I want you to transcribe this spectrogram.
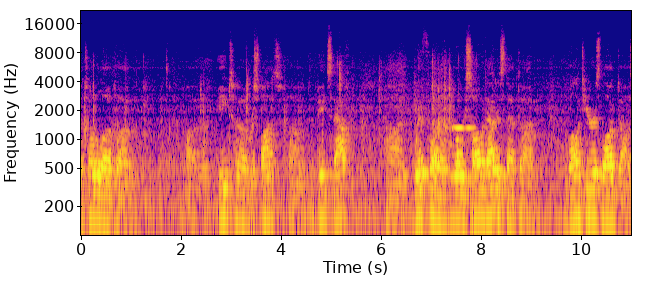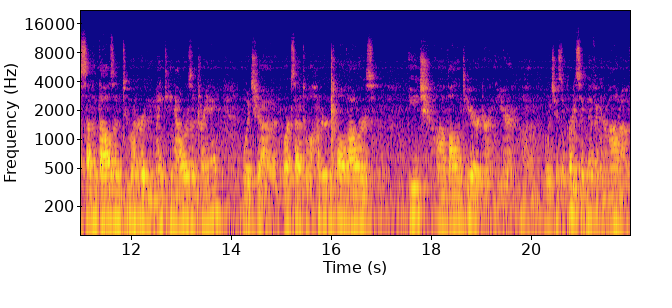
a total of um, uh, eight uh, response uh, paid staff. Uh, With, uh, what we saw with that is that um, the volunteers logged uh, 7,219 hours of training, which uh, works out to 112 hours each uh, volunteer during the year, um, which is a pretty significant amount of,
